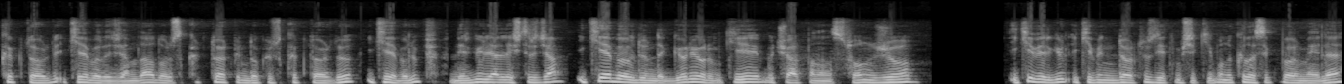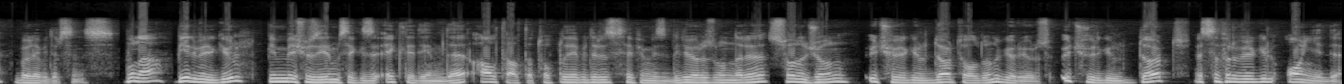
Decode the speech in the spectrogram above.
44'ü 2'ye böleceğim. Daha doğrusu 44.944'ü 2'ye bölüp virgül yerleştireceğim. 2'ye böldüğümde görüyorum ki bu çarpmanın sonucu 2,2472 bunu klasik bölmeyle bölebilirsiniz. Buna 1,1528'i eklediğimde alt alta toplayabiliriz. Hepimiz biliyoruz bunları. Sonucun 3,4 olduğunu görüyoruz. 3,4 ve 0,17.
